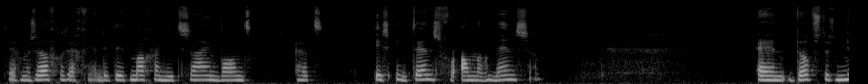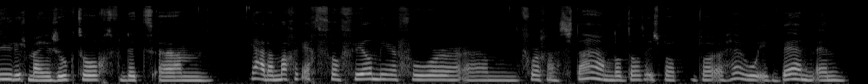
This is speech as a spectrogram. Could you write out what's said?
tegen mezelf gezegd van ja, dit, dit mag er niet zijn. Want het is intens voor andere mensen. En dat is dus nu dus mijn zoektocht. Dit, um, ja, daar mag ik echt van veel meer voor, um, voor gaan staan. Dat dat is wat, hè, hoe ik ben. En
